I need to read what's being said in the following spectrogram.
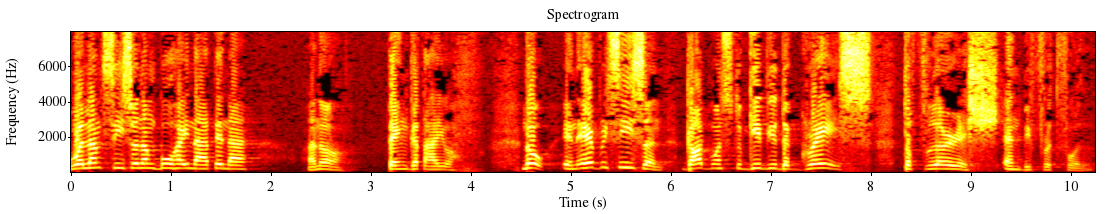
Walang season ng buhay natin na, ano, tenga tayo. No, in every season, God wants to give you the grace to flourish and be fruitful.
